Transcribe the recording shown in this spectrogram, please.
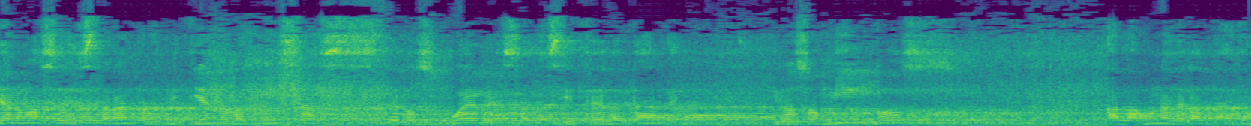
ya nomás se estarán transmitiendo las misas de los jueves a las 7 de la tarde y los domingos a la 1 de la tarde.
